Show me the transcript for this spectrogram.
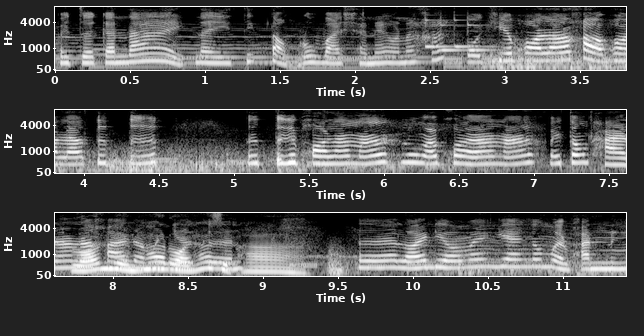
ไปเจอกันได้ใน TikTok ลูกบัสชาแนลนะคะโอเคพอแล้วค่ะ พอแล้วตืดตืดตืดตืดพอแล้วนะลูกบัสพอแล้วนะ ไม่ต้องทายแล้วร้อนะยคะ หนึ่งเดี๋ยวมัห้านเยร้อยอะห้าเกิสินบห้าเออร้อยเดียวแม่งแย่งก็เหมือนพันหนึ่ง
